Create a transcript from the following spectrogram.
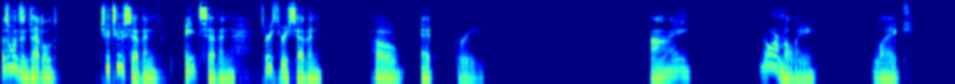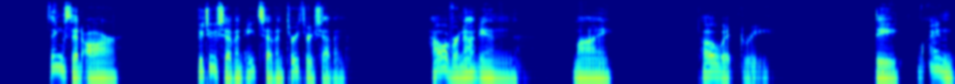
This one's entitled 227 87 337 Poetry. I normally like things that are 227 87 337. However, not in my poetry. The line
